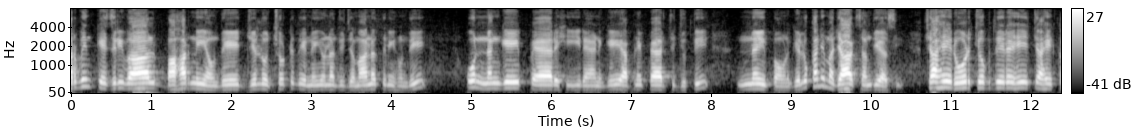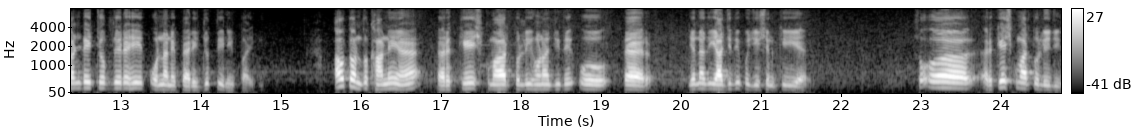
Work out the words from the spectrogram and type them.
ਅਰਵਿੰਦ ਕੇਜਰੀਵਾਲ ਬਾਹਰ ਨਹੀਂ ਆਉਂਦੇ ਜੇਲੋਂ ਛੁੱਟਦੇ ਨਹੀਂ ਉਹਨਾਂ ਦੀ ਜ਼ਮਾਨਤ ਨਹੀਂ ਹੁੰਦੀ ਉਹ ਨੰਗੇ ਪੈਰ ਹੀ ਰਹਿਣਗੇ ਆਪਣੇ ਪੈਰ 'ਚ ਜੁੱਤੀ ਨਹੀਂ ਪਾਉਣਗੇ। ਲੋਕਾਂ ਨੇ ਮਜ਼ਾਕ ਸਮਝਿਆ ਸੀ। ਚਾਹੇ ਰੋਡ ਚੁੱਪਦੇ ਰਹੇ ਚਾਹੇ ਕੰਡੇ ਚੁੱਪਦੇ ਰਹੇ ਉਹਨਾਂ ਨੇ ਪੈਰੀ ਜੁੱਤੀ ਨਹੀਂ ਪਾਈ। ਆਓ ਤੁਹਾਨੂੰ ਦਿਖਾਣੇ ਆ ਰਕੇਸ਼ ਕੁਮਾਰ ਤੁੱਲੀ ਹੋਣਾ ਜੀ ਦੇ ਉਹ ਪੈਰ ਜਿਨ੍ਹਾਂ ਦੀ ਅੱਜ ਦੀ ਪੋਜੀਸ਼ਨ ਕੀ ਹੈ। ਸੋ ਅਹ, ਰਕੇਸ਼ ਕੁਮਾਰ ਤੁੱਲੀ ਜੀ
